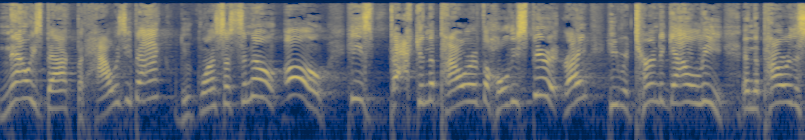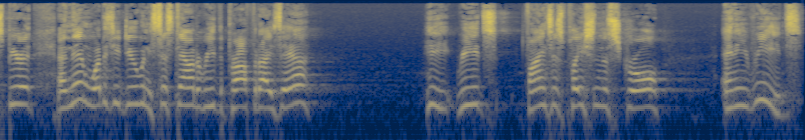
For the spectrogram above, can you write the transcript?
Now he's back, but how is he back? Luke wants us to know. Oh, he's back in the power of the Holy Spirit, right? He returned to Galilee in the power of the Spirit. And then what does he do when he sits down to read the prophet Isaiah? He reads, finds his place in the scroll and he reads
